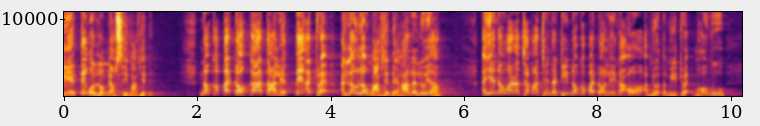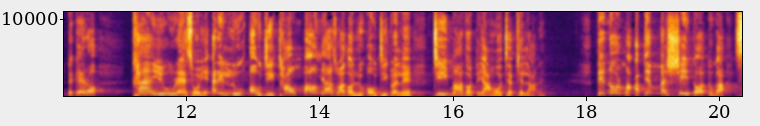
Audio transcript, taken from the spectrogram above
လျင်တင့်ကိုလွတ်မြောက်စေမှာဖြစ်တယ်နှုတ်ကပတ်တော်ကသာလျင်တင့်အတွက်အလုံးလုံးမှာဖြစ်တယ်ဟာလေလုယာအရင်တော့ကတော့ကျွန်မထင်တယ်ဒီနှုတ်ကပတ်တော်လေးကအော်အမျိုးသမီးအတွက်မဟုတ်ဘူး တကယ်တော့ခံယူရဲဆိုရင်အဲ့ဒီလူအုပ်ကြီးထောင်ပေါင်းများစွာသောလူအုပ်ကြီးအတွက်လည်းကြီးမားသောတရားဟောချက်ဖြစ်လာတယ်သင်တို့မှာအပြစ်မရှိသောသူကစ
